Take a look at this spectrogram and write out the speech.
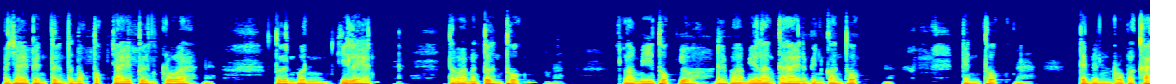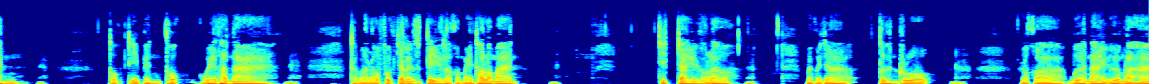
ไม่ใช่เป็นตื่นตนกตกใจ ตื่นกลัว ตื่นบนกิเลส แต่ว่ามันตื่นทุกข์เรามีทุกข์อยู่ โดยเพราะมีร่างกายเป็นก้อนทุกข์เป็นทุกข์เต็มเป็นรูปขัน ทุกที่เป็นทุกเวทนา แต่ว่าเราฝึกเจริญสติเราก็ไม่ทรมาน จิตใจของเรา มันก็จะตื่นรู้ แล้วก็เบื่อหน่ายเอื่อมละอา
